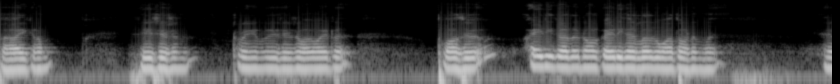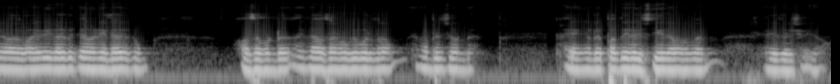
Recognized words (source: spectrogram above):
സഹായിക്കണം. രജിസ്ട്രേഷൻ തുടങ്ങിയ രജിസ്ട്രേഷൻ ഭാഗമായിട്ട് പ്രവാസി I D card Norka I D കാർഡുള്ളവർക്ക് മാത്രമാണ് ഇന്ന് എടുക്കാൻ വേണ്ടി എല്ലാവർക്കും അവസരമുണ്ട് അതിന്റെ അവസരങ്ങൾ ഉപയോഗപ്പെടുത്തണം എന്ന് അഭ്യർത്ഥിച്ചുകൊണ്ട് കാര്യങ്ങളുടെ പദ്ധതിയുടെ വിശദീകരണം നൽകാൻ ക്ഷണിക്കുന്നു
